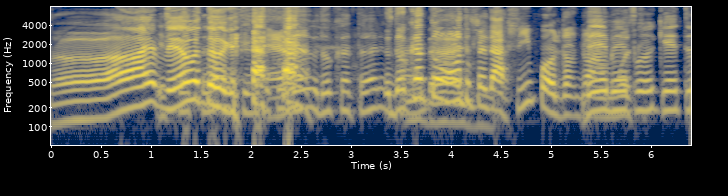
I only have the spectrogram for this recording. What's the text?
Ah, é Eles mesmo, Doug? que- O Doug cantando. O Doug cantou ontem um pedacinho, pô, de uma Bebê, música. porque tu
